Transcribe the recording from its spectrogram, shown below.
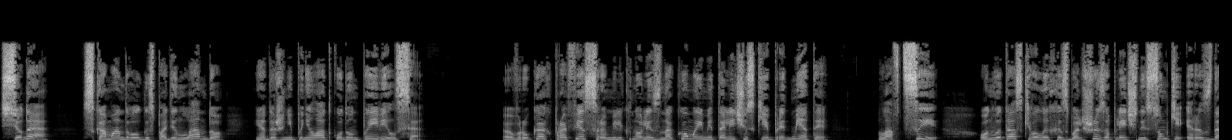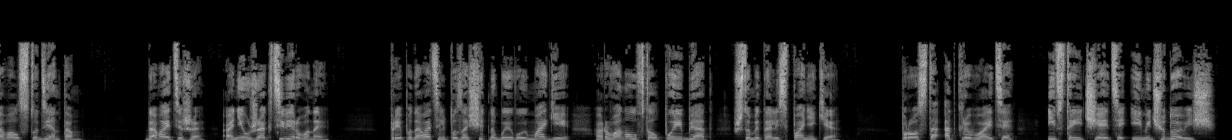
«Сюда!» скомандовал господин Ландо, я даже не поняла, откуда он появился. В руках профессора мелькнули знакомые металлические предметы. Ловцы! Он вытаскивал их из большой заплечной сумки и раздавал студентам. «Давайте же, они уже активированы!» Преподаватель по защитно-боевой магии рванул в толпу ребят, что метались в панике. «Просто открывайте и встречайте ими чудовищ!»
